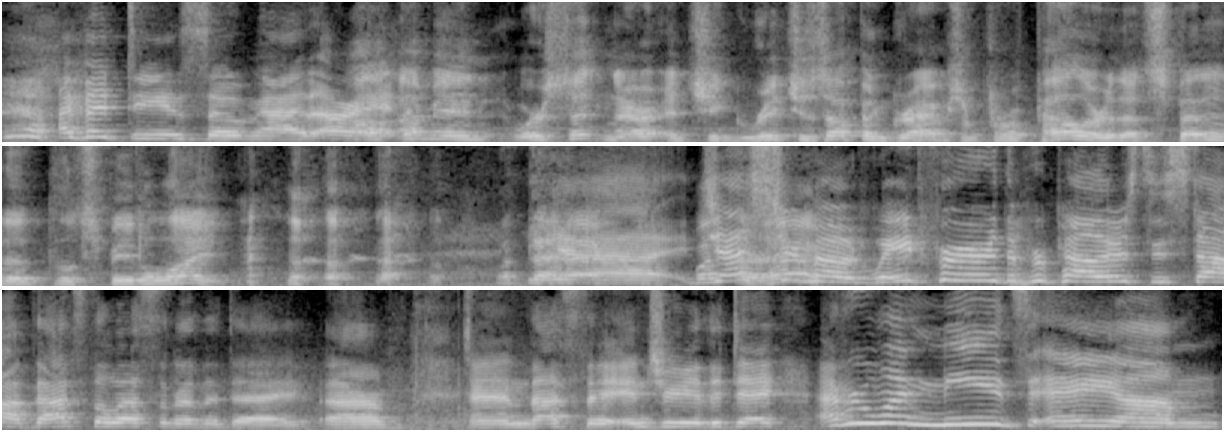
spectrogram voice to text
I bet Dee is so mad. All right. Well, I mean, we're sitting there and she reaches up and grabs a propeller that's spinning at the speed of light. what the yeah, heck? What gesture heck? mode. Wait for the propellers to stop. That's the lesson of the day, um, and that's the injury of the day. Everyone needs a um,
